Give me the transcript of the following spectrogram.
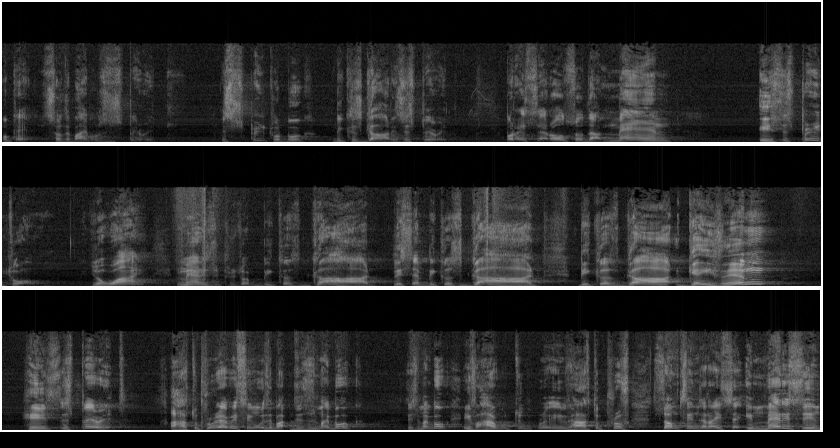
Okay, so the Bible is a spirit. It's a spiritual book because God is a spirit. But I said also that man is spiritual. You know why? Man is spiritual because God, listen, because God, because God gave him his spirit. I have to prove everything with the Bible. This is my book. This is my book. If I have to, if I have to prove something that I say in medicine,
